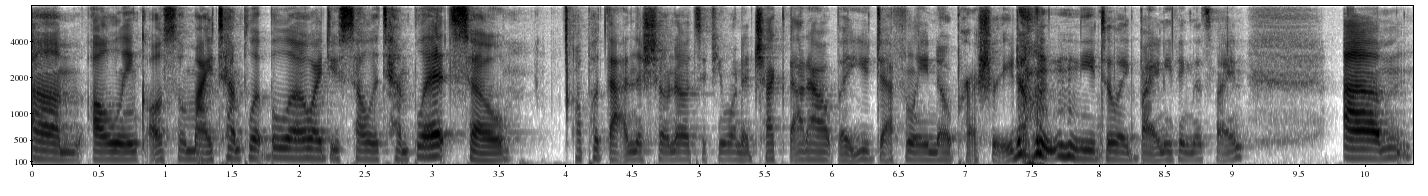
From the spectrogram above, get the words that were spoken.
Um, i'll link also my template below. I do sell a template so i'll put that in the show notes if you want to check that out but you definitely no pressure. You don't need to like buy anything that's fine. Um,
